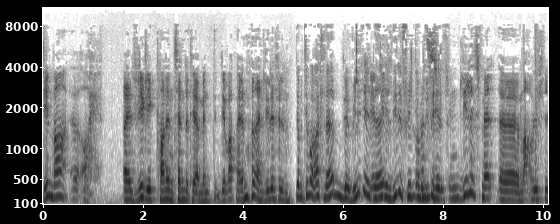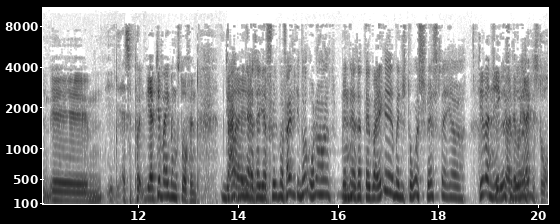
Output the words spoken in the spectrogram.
Den var... Øh, øh, og jeg er virkelig ikke pun intended her, men det, det var på en måde en lille film. Jamen, det var også lavet med vilje, det- lavet det- en lille film om en lille helt. En lille, smal øh, Marvel-film. Øh, altså på, ja, det var ikke nogen stor film. Det Nej, var, men øh, altså, jeg følte mig faktisk enormt underholdt, men mm-hmm. altså, det var ikke med de store sværdslag og... Det var den ikke, og det var heller ikke de store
